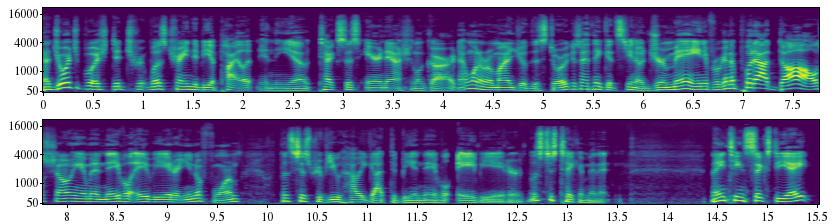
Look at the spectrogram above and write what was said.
Now, George Bush did tra- was trained to be a pilot in the uh, Texas Air National Guard. I want to remind you of this story because I think it's you know germane. If we're going to put out dolls showing him in a naval aviator uniform, let's just review how he got to be a naval aviator. Let's just take a minute. 1968,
